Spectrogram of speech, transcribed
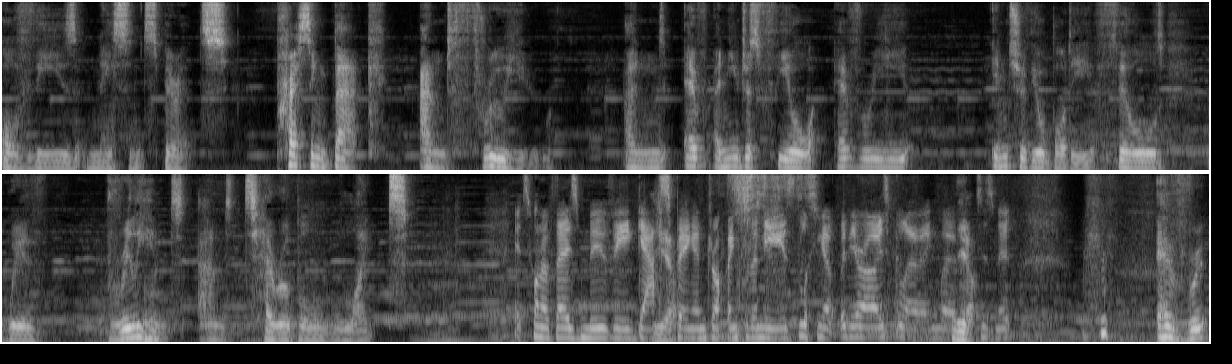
of these nascent spirits, pressing back and through you, and ev- and you just feel every inch of your body filled with brilliant and terrible light. it's one of those movie gasping and dropping to the knees, looking up with your eyes glowing moments, Yeah. isn't it? Every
